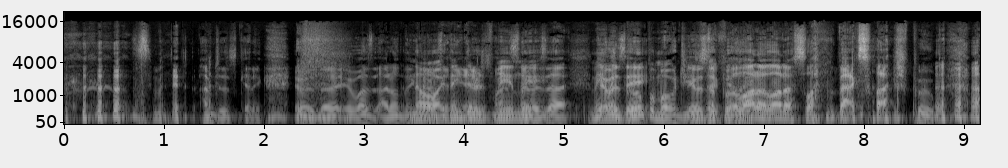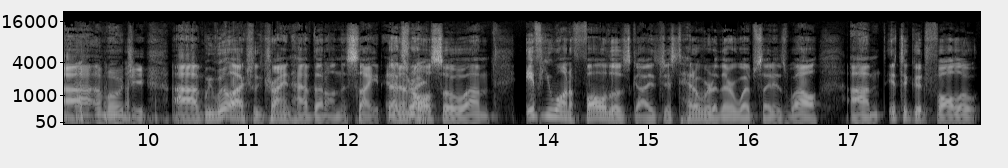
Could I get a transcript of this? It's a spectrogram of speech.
I'm just kidding. It was a. It was. I don't think. No, I think there's mainly. There was a. Mainly there was poop a, emojis. It was a, a lot of a lot of backslash poop uh, emoji. Um, we will actually try and have that on the site, and That's then right. also, um, if you want to follow those guys, just head over to their website as well. Um, it's a good follow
